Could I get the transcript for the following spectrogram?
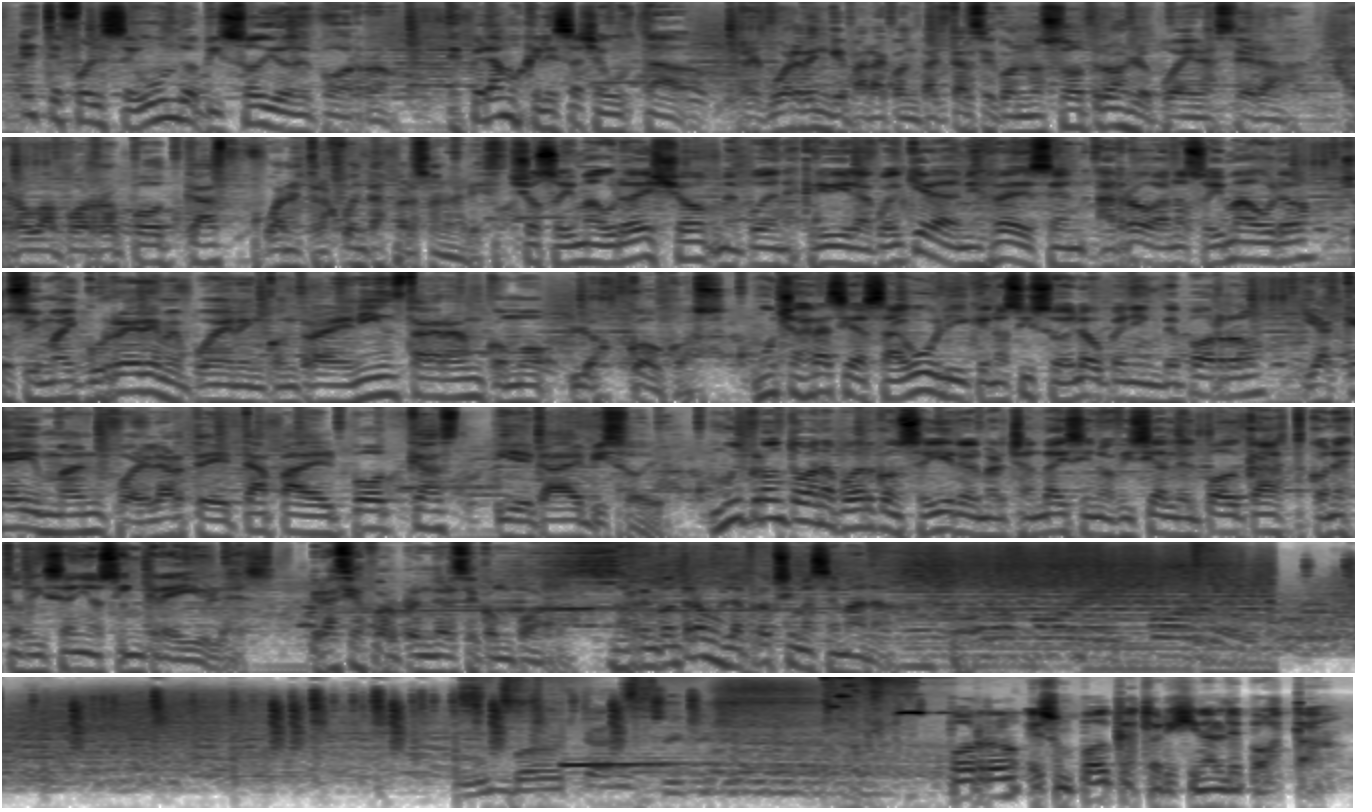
Este fue el segundo episodio de Porro. Esperamos que les haya gustado. Recuerden que para contactarse con nosotros lo pueden hacer a arroba porro podcast o a nuestras cuentas personales. Yo soy Mauro Ello, me pueden escribir a cualquiera de mis redes en arroba no soy Mauro. Yo soy Mike Urrere, me pueden encontrar en Instagram como Los Cocos. Muchas gracias a Guli que nos hizo el opening de Porro. Y a Caveman por el arte de tapa del podcast y de cada episodio. Muy pronto van a poder conseguir el merchandising oficial del podcast con estos diseños increíbles. Gracias por prenderse con porro. Nos reencontramos la próxima semana. Porro es un podcast original de Posta.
